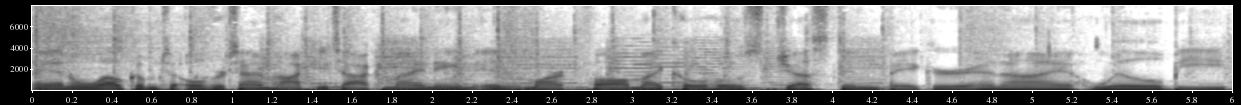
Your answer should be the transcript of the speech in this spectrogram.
and welcome to Overtime Hockey Talk. My name is Mark Paul. My co host Justin Baker and I will be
